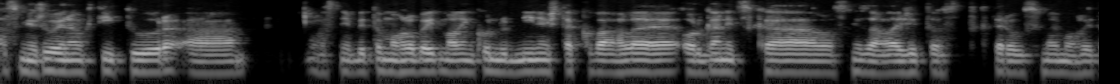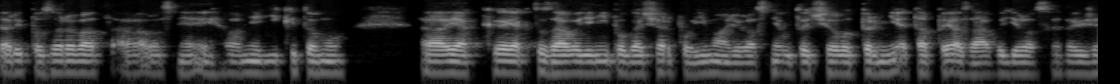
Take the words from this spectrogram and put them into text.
A směřuje jenom k té tour a vlastně by to mohlo být malinko nudný než takováhle organická vlastně záležitost, kterou jsme mohli tady pozorovat a vlastně i hlavně díky tomu, jak, jak to závodění Pogačar pojímá, že vlastně utočil od první etapy a závodilo se, takže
